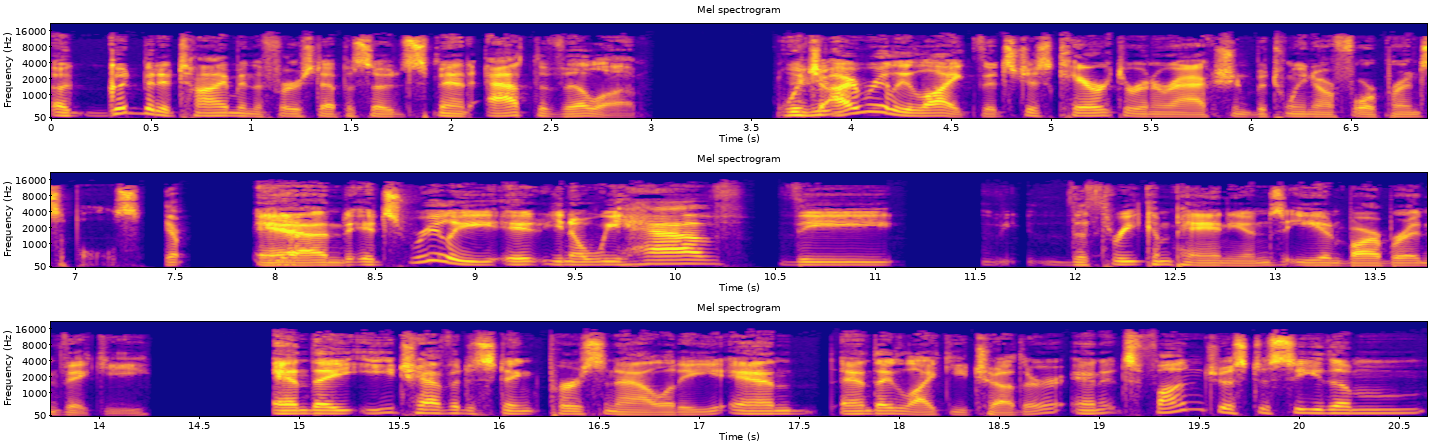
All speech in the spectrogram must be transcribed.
a good bit of time in the first episode spent at the villa, which Mhm. I really like. That's just character interaction between our four principals. Yep. and it's really it, you know we have the the three companions ian barbara and vicky and they each have a distinct personality and and they like each other and it's fun just to see them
